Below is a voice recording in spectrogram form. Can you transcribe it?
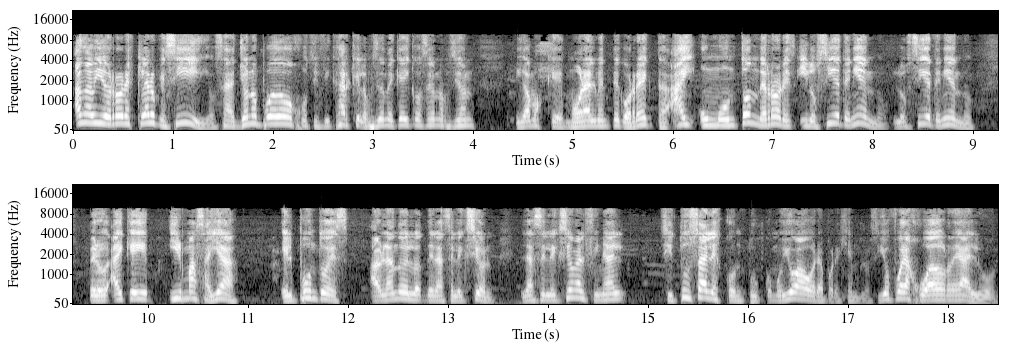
¿Han habido errores? Claro que sí, o sea, yo no puedo justificar que la opción de Keiko sea una opción, digamos que moralmente correcta. Hay un montón de errores y lo sigue teniendo, lo sigue teniendo, pero hay que ir más allá. El punto es, hablando de, lo- de la selección, la selección al final, si tú sales con tu, como yo ahora, por ejemplo, si yo fuera jugador de algo,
